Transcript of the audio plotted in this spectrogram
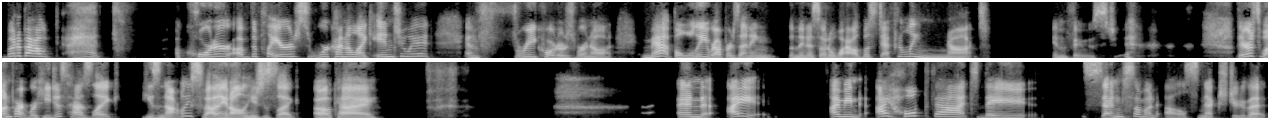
But about uh, a quarter of the players were kind of like into it, and three quarters were not. Matt Boldy, representing the Minnesota Wild, was definitely not enthused. There's one part where he just has like he's not really smiling at all. And he's just like, okay. and I, I mean, I hope that they send someone else next year that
